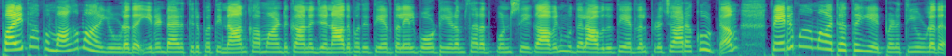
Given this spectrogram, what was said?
பரிதாபமாக மாறியுள்ளது. இரண்டாயிரத்தி இருபத்தி நான்காம் ஆண்டுக்கான ஜனாதிபதி தேர்தலில் போட்டியிடும் சரத் பொன்சேகாவின் முதலாவது தேர்தல் பிரச்சார கூட்டம் பெரும் மாற்றத்தை ஏற்படுத்தியுள்ளது.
